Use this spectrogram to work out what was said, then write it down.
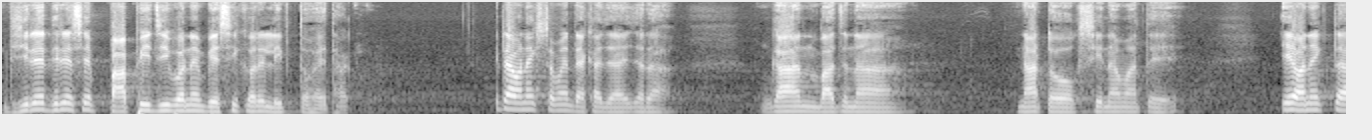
ধীরে ধীরে সে পাপি জীবনে বেশি করে লিপ্ত হয়ে থাকল। এটা অনেক সময় দেখা যায় যারা গান, বাজনা, নাটক, সিনেমাতে এ অনেকটা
